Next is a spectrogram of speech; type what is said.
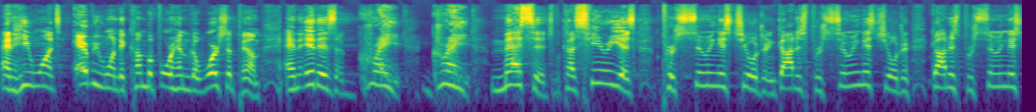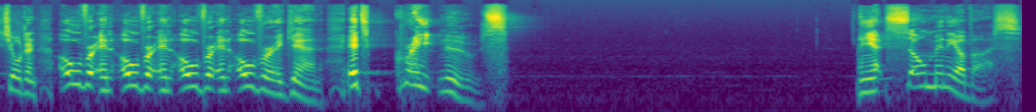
and he wants everyone to come before him to worship him. And it is a great great message because here he is pursuing his children. God is pursuing his children. God is pursuing his children over and over and over and over again. It's great news. And yet, so many of us,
